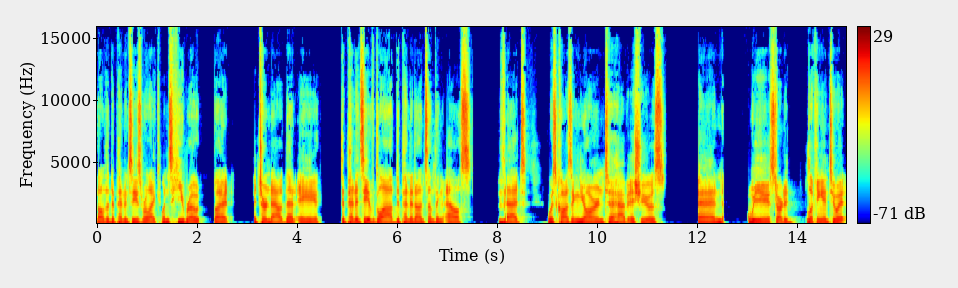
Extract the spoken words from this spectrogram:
all the dependencies were like ones he wrote. But it turned out that a dependency of glob depended on something else that was causing yarn to have issues. And we started looking into it.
